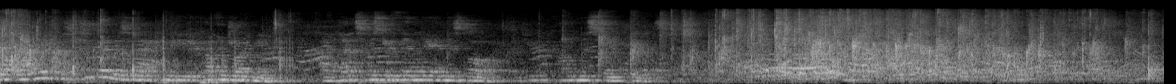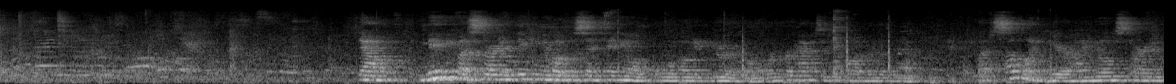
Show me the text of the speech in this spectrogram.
Now, I would ask two members of that committee to come and join me. Uh, and that's Mr. Finley and Ms. Lowe. Could you come this way, please? Now, many of us started thinking about the centennial oh, about a year ago, or perhaps a bit longer than that. But someone here I know started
